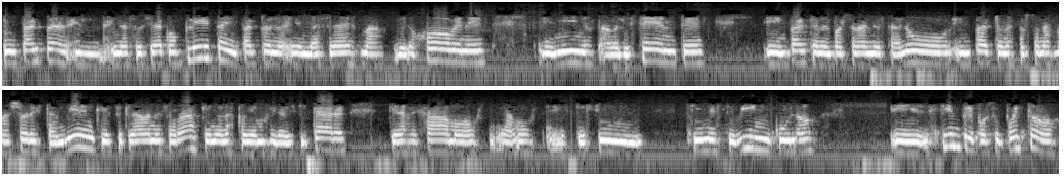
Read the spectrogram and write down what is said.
impacta en, la sociedad completa, impacto en, las edades más de los jóvenes, en niños, adolescentes, impacto en el personal de salud, impacto en las personas mayores también, que se quedaban encerradas, que no las podíamos ir a visitar, que las dejábamos, digamos, este, sin, sin ese vínculo. Eh, siempre, por supuesto,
